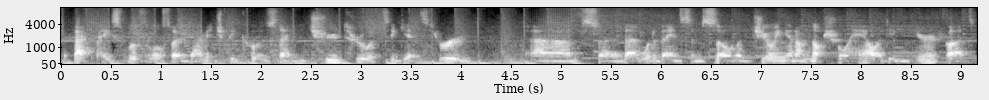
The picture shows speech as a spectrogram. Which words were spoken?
the back piece was also damaged because they chewed through it to get through um, so that would have been some solid chewing and I'm not sure how I didn't hear it but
